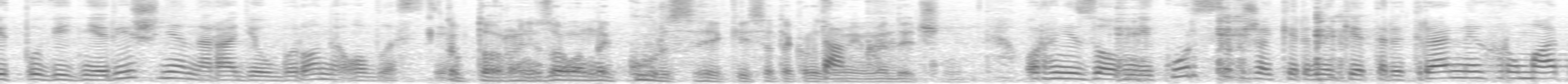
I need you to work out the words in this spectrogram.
відповідні рішення на Раді оборони області. Тобто організовані курси, якісь я так розумію, медичні. Організовані курси вже керівники територіальних громад,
